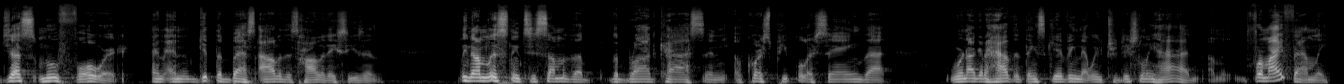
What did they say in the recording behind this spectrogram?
just move forward and, and get the best out of this holiday season. You know, I'm listening to some of the, the broadcasts, and of course, people are saying that we're not going to have the Thanksgiving that we've traditionally had. I mean, for my family,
